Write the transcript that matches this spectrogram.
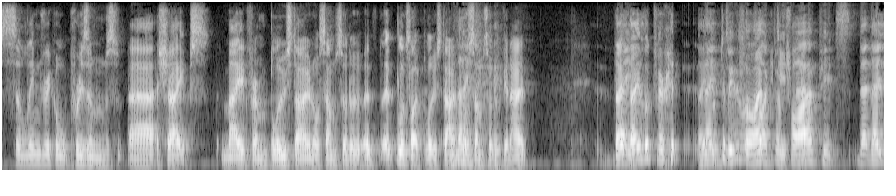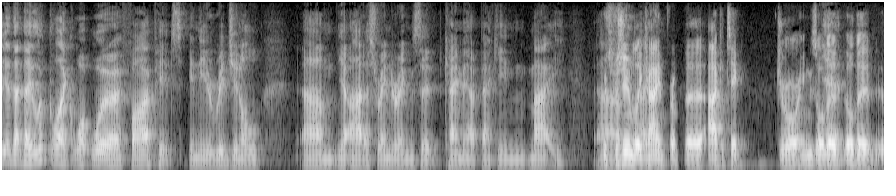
cylindrical prisms uh, shapes made from bluestone or some sort of. It, it looks like bluestone they, or some sort of you know. They, they, they look very. They, they do look like the fire pits. That they they look like what were fire pits in the original, um, you know, artist renderings that came out back in May. Which presumably um, came from the architect drawings or yeah. the or the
